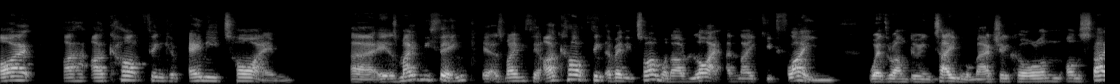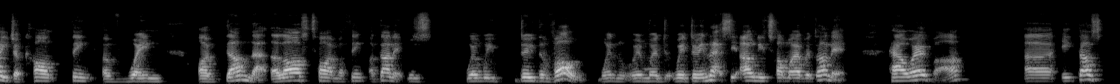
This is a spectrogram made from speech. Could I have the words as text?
I, I, I can't think of any time. Uh, it has made me think. It has made me think. I can't think of any time when I light a naked flame, whether I'm doing table magic or on, on stage. I can't think of when I've done that. The last time I think I've done it was when we do the vault, when, when we're, we're doing that. It's the only time I ever done it. However, uh, it does,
